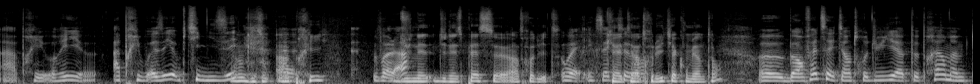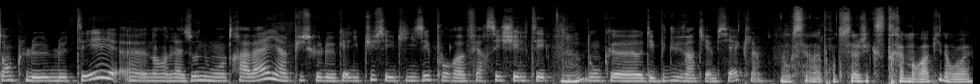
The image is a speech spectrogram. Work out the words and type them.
à, a priori, apprivoiser, optimiser. Donc ils ont appris voilà. d'une espèce euh, introduite. Ouais, Qui a été exactement. introduite il y a combien de temps? Euh, bah, en fait, ça a été introduit à peu près en même temps que le, le thé euh, dans la zone où on travaille, hein, puisque l'eucalyptus est utilisé pour euh, faire sécher le thé. Mhm. Donc au début du XXe siècle. Donc c'est un apprentissage extrêmement rapide en vrai.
